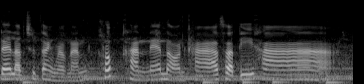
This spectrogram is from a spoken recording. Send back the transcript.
ได้รับชุดแต่งแบบนั้น ครบครันแน่นอนค่ะ สวัสดีค่ะ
